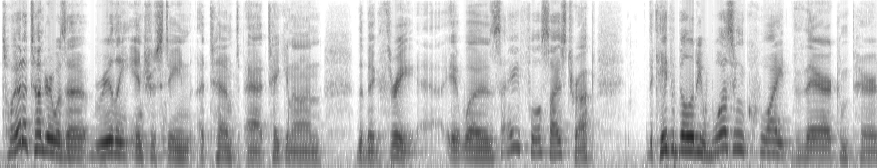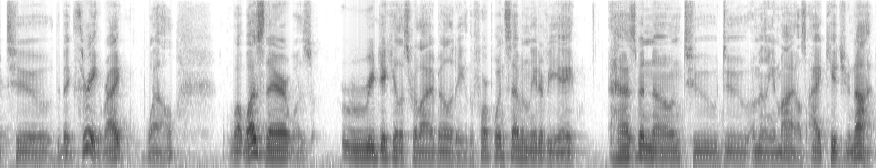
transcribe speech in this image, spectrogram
Toyota Tundra was a really interesting attempt at taking on the big three. It was a full size truck. The capability wasn't quite there compared to the big three, right? Well, what was there was ridiculous reliability. The 4.7 liter V8 has been known to do a million miles. I kid you not.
